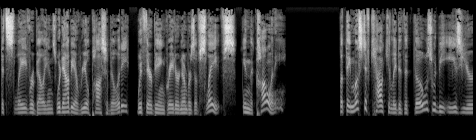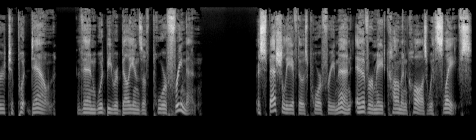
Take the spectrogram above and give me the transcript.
that slave rebellions would now be a real possibility with there being greater numbers of slaves in the colony. But they must have calculated that those would be easier to put down than would be rebellions of poor freemen. Especially if those poor free men ever made common cause with slaves.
